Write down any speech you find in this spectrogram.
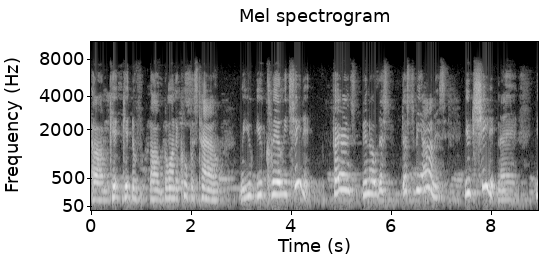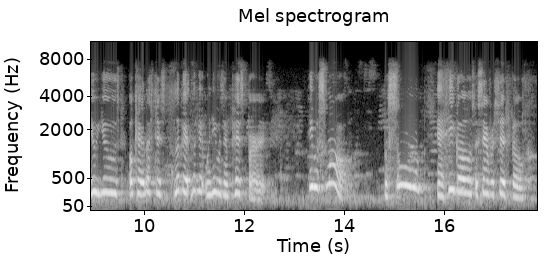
um, get get the uh, going to Cooperstown when you you clearly cheated? Fans, you know, let's let's to be honest, you cheated, man. You used okay. Let's just look at look at when he was in Pittsburgh. He was small, but soon as he goes to San Francisco,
